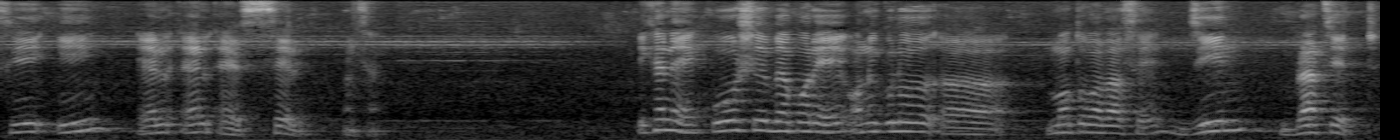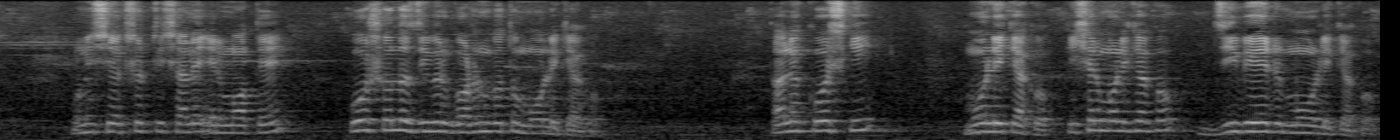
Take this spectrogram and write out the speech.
সিই এল এল এস সেল। আচ্ছা। এখানে কোষের ব্যাপারে অনেকগুলো মতবাদ আছে। জিন ব্র্যাচেট, উনিশশো সালে এর মতে কোষ হলো জীবের গঠনগত মৌলিক একক তাহলে কোষ কি? মৌলিক একক কিসের মৌলিক একক জীবের মৌলিক একক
